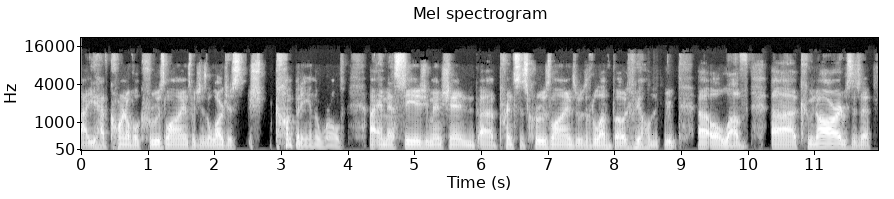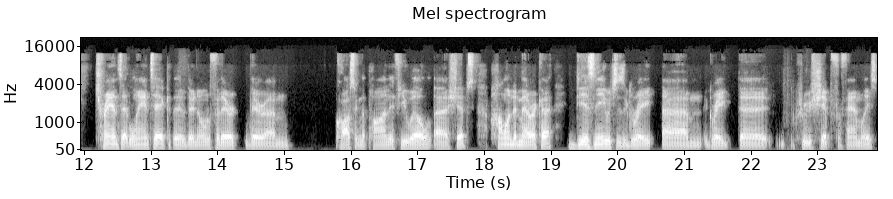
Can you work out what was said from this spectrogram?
uh, you have Carnival Cruise Lines, which is the largest sh- company in the world. Uh, MSC, as you mentioned, uh, Princess Cruise Lines, which is the love boat we all we uh, all love. Uh, Cunard, which is a transatlantic. They're, they're known for their their um, crossing the pond, if you will, uh, ships. Holland America, Disney, which is a great, um, great uh, cruise ship for families.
